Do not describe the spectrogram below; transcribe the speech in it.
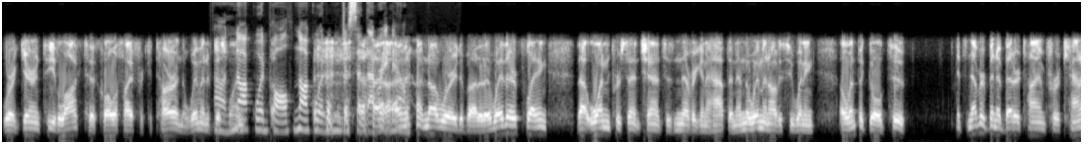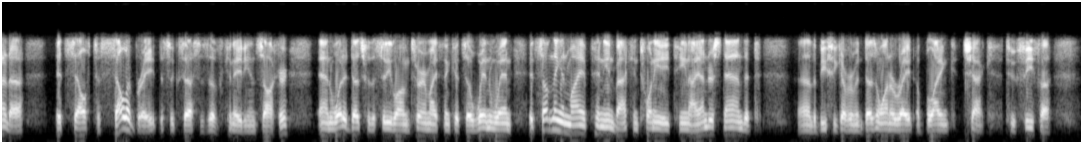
we're guaranteed lock to qualify for Qatar, and the women have just uh, won. Knock wood, Paul. Knock wood. You just said that right now. I'm, not worried about it. The way they're playing, that one percent chance is never going to happen. And the women obviously winning Olympic gold too. It's never been a better time for Canada itself to celebrate the successes of Canadian soccer and what it does for the city long term. I think it's a win win. It's something, in my opinion, back in 2018. I understand that uh, the BC government doesn't want to write a blank check to FIFA,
